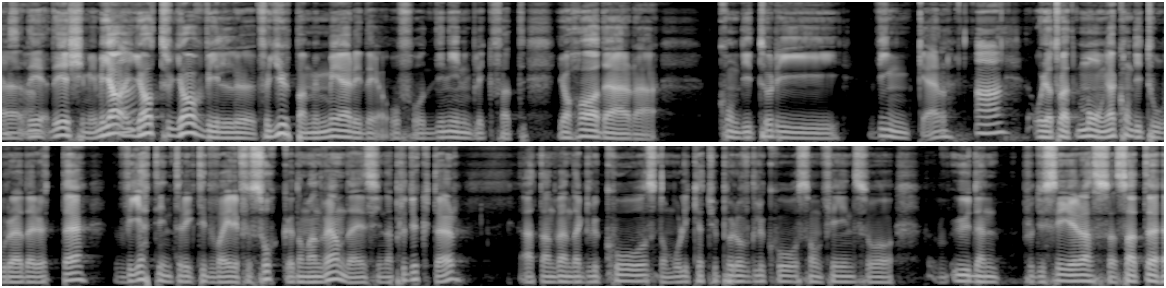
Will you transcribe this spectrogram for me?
Eh, alltså. Det, det är kemi. Men jag, Ja. jag, tror- jag vill fördjupa mig mer i det och få din inblick för att jag har där uh, konditorivinkel. Ja. Och jag tror att många konditorer där ute vet inte riktigt vad är det för socker de använder i sina produkter. Att använda glukos, de olika typer av glukos som finns och hur den produceras. Så- att, eh,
